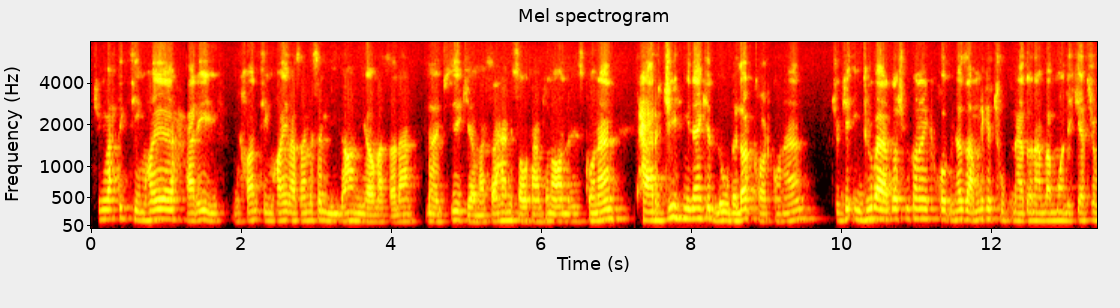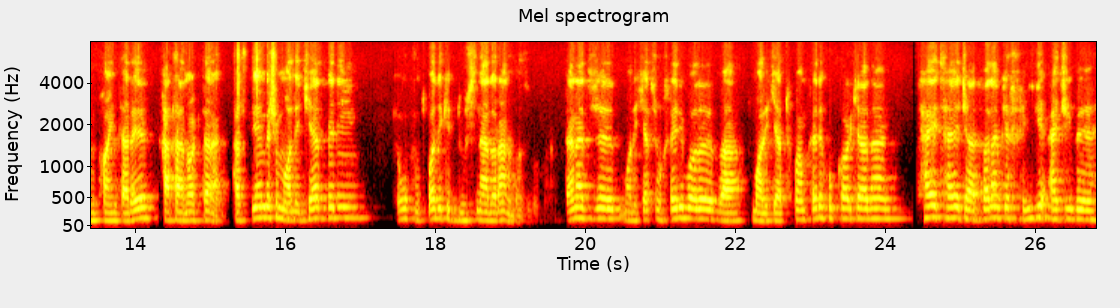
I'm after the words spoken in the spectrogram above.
چون وقتی تیم های حریف می‌خوان تیم های مثلا مثل میلان یا مثلا لایپزیگ یا مثلا همین ساوثهمپتون آنالیز کنن ترجیح میدن که low block کار کنن. چون که اینجور برداشت می‌کنن که خب اینا زمانی که توپ ندارن و مالکیتشون پایین تره خطرناکترن. پس بیایم بهشون مالکیت بدیم که اون فوتبالی که دوست ندارن بازی بکنن. در نتیجه مالکیتشون خیلی بالا و مالکیت توپ هم خیلی خوب کار کردن. ته ته جدولم که خیلی عجیبه.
